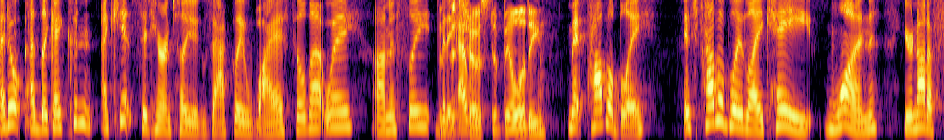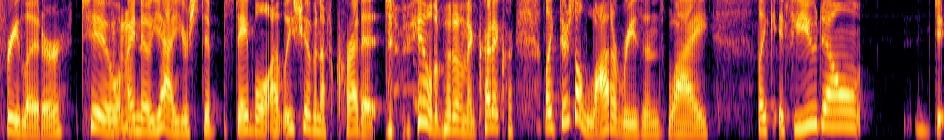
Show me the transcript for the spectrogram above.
I don't I'd like. I couldn't. I can't sit here and tell you exactly why I feel that way. Honestly, Does it I, show stability? May- Probably. It's probably like, hey, one, you're not a freeloader. 2 Mm-hmm. I know, yeah, you're st- stable. At least you have enough credit to be able to put it on a credit card. Like, there's a lot of reasons why. Like, if you don't, do,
